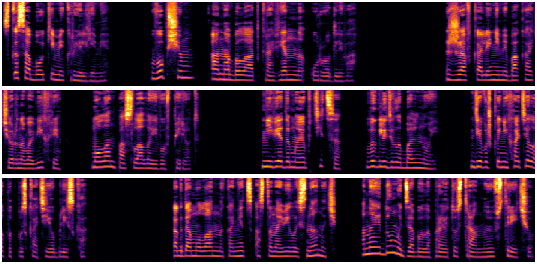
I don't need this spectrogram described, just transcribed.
с кособокими крыльями. В общем, она была откровенно уродлива. Сжав коленями бока черного вихря, Мулан послала его вперед. Неведомая птица выглядела больной. Девушка не хотела подпускать ее близко. Когда Мулан наконец остановилась на ночь, она и думать забыла про эту странную встречу.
